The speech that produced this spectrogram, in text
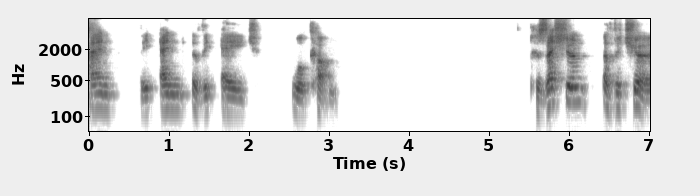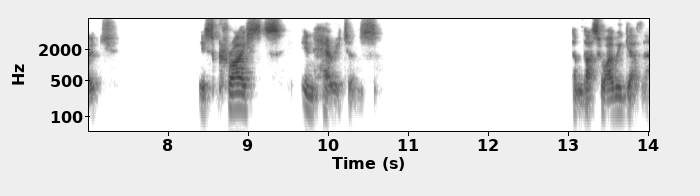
then the end of the age will come. Possession of the church is Christ's inheritance. And that's why we gather.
